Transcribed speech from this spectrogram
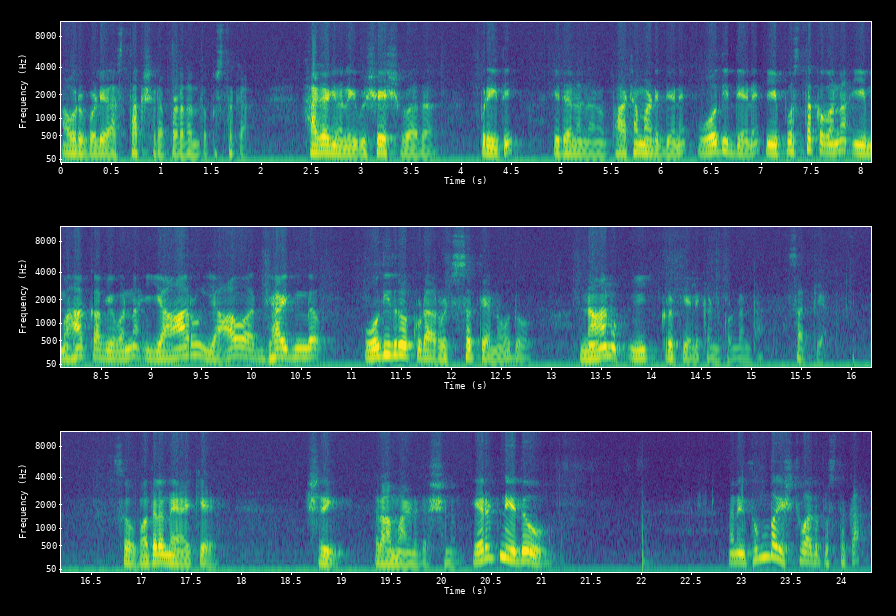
ಅವರ ಬಳಿ ಹಸ್ತಾಕ್ಷರ ಪಡೆದಂಥ ಪುಸ್ತಕ. ಹಾಗಾಗಿ ನನಗೆ ವಿಶೇಷವಾದ ಪ್ರೀತಿ. ಇದನ್ನು ನಾನು ಪಾಠ ಮಾಡಿದ್ದೇನೆ, ಓದಿದ್ದೇನೆ. ಈ ಪುಸ್ತಕವನ್ನು, ಈ ಮಹಾಕಾವ್ಯವನ್ನು ಯಾರು ಯಾವ ಅಧ್ಯಾಯದಿಂದ ಓದಿದರೂ ಕೂಡ ರುಚಿಸುತ್ತೆ ಅನ್ನೋದು ನಾನು ಈ ಕೃತಿಯಲ್ಲಿ ಕಂಡುಕೊಂಡಂಥ ಸತ್ಯ. ಸೊ ಮೊದಲನೇ ಆಯ್ಕೆ ಶ್ರೀ ರಾಮಾಯಣ ದರ್ಶನಂ. ಎರಡನೇದು, ನನಗೆ ತುಂಬ ಇಷ್ಟವಾದ ಪುಸ್ತಕ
